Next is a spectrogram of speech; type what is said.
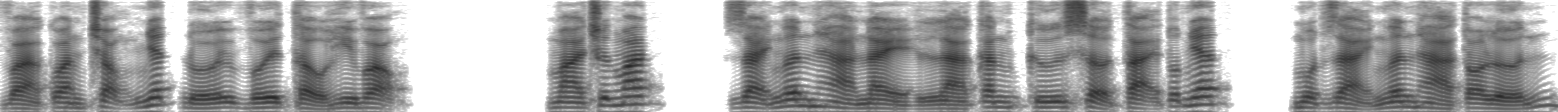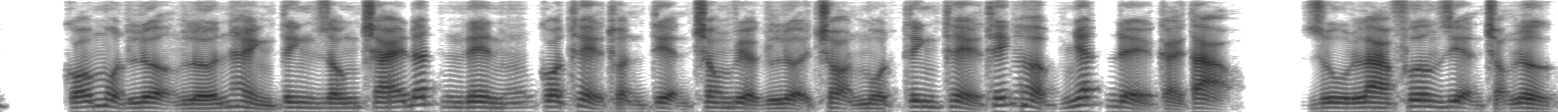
và quan trọng nhất đối với tàu hy vọng. Mà trước mắt, giải ngân hà này là căn cứ sở tại tốt nhất, một giải ngân hà to lớn, có một lượng lớn hành tinh giống trái đất nên có thể thuận tiện trong việc lựa chọn một tinh thể thích hợp nhất để cải tạo, dù là phương diện trọng lực,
